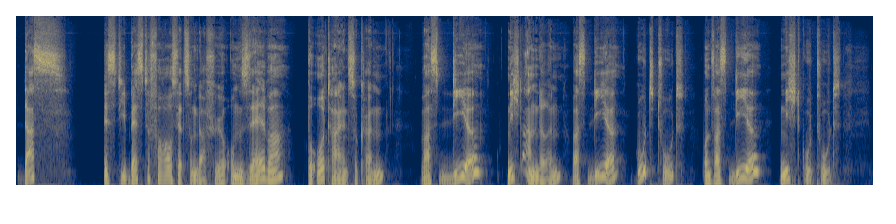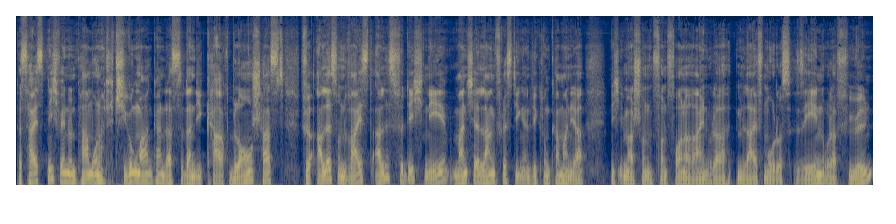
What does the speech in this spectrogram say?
das ist die beste Voraussetzung dafür, um selber beurteilen zu können, was dir, nicht anderen, was dir gut tut und was dir nicht gut tut. Das heißt nicht, wenn du ein paar Monate Qigong machen kannst, dass du dann die carte blanche hast für alles und weißt alles für dich. Nee, manche langfristigen Entwicklungen kann man ja nicht immer schon von vornherein oder im Live-Modus sehen oder fühlen.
